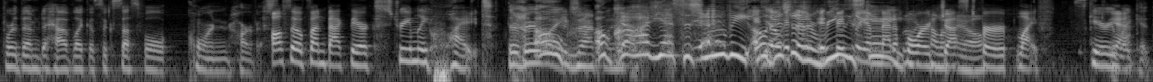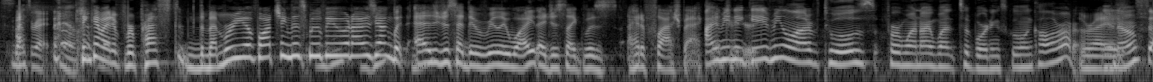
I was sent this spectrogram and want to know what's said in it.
for them to have like a successful corn harvest. Also, fun fact: they're extremely white. They're very oh, like Exactly. oh God, yes, this movie. Oh, so this it's was a, it's really basically scary. a metaphor just for life. Scary Yeah, white kids. That's right. I think I might have repressed the memory of watching this movie when I was mm-hmm. young, but as you just said, they were really white. I just like was I had a flashback. I that mean, it gave me a lot of tools for when I went to boarding school in Colorado. Right. You know, Su-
